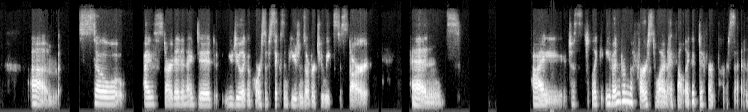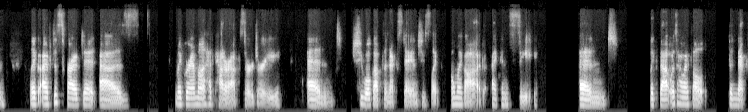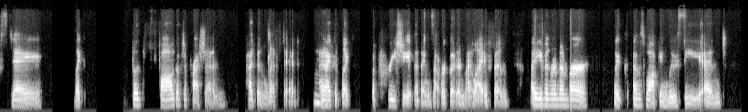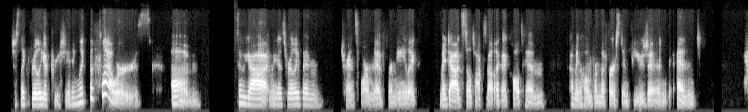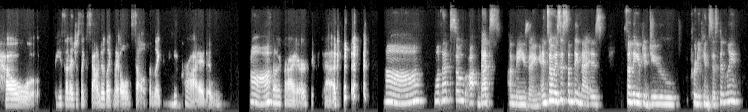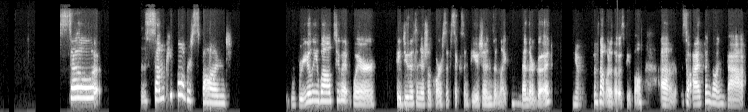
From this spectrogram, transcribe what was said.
um, so I started and I did, you do like a course of six infusions over two weeks to start. And I just like, even from the first one, I felt like a different person. Like I've described it as my grandma had cataract surgery and she woke up the next day and she's like, oh my God, I can see. And like that was how I felt the next day, like the fog of depression had been lifted mm-hmm. and I could like appreciate the things that were good in my life. And I even remember like I was walking Lucy and just like really appreciating like the flowers. Um, so yeah, I mean, it's really been transformative for me. Like my dad still talks about like I called him coming home from the first infusion and how he said I just like sounded like my old self and like he mm. cried and Aww. he's not a crier. He's dad. Aww. Well, that's so that's amazing. And so is this something that is something you have to do pretty consistently? So some people respond really well to it where they do this initial course of six infusions and like mm-hmm. then they're good. Yep. I'm not one of those people. Um, so I've been going back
